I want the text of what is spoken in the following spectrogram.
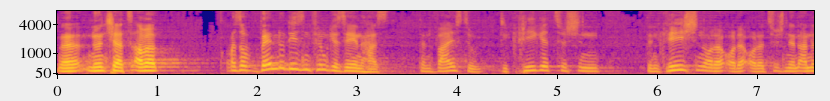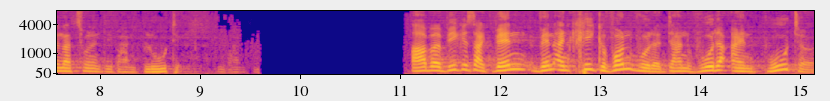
nur ein Scherz, aber also, wenn du diesen Film gesehen hast, dann weißt du, die Kriege zwischen den Griechen oder, oder, oder zwischen den anderen Nationen, die waren blutig. Aber wie gesagt, wenn, wenn ein Krieg gewonnen wurde, dann wurde ein Bote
